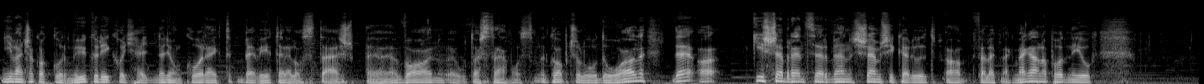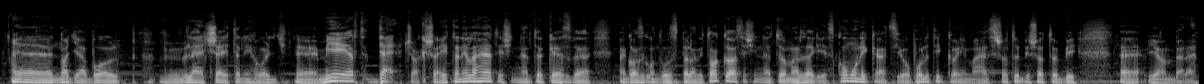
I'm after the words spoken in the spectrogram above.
nyilván csak akkor működik, hogyha egy nagyon korrekt bevételelosztás eh, van eh, utasszámhoz kapcsolódóan, de a kisebb rendszerben sem sikerült a feleknek megállapodniuk, Nagyjából mm, lehet sejteni, hogy miért, de csak sejteni lehet, és innentől kezdve meg azt gondolsz bele, amit akarsz, és innentől már az egész kommunikáció, politikai más, stb. stb. jön bele.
